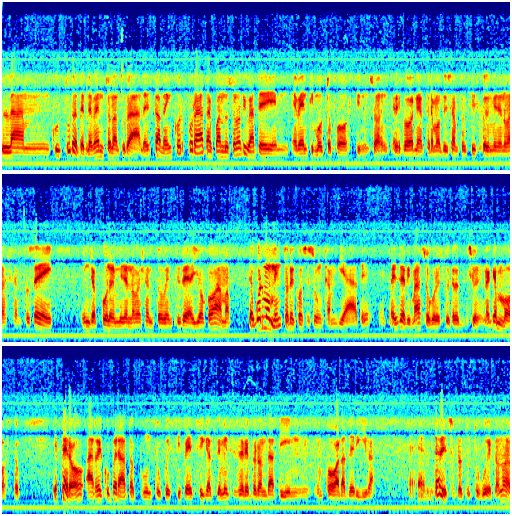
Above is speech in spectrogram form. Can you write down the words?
la um, cultura dell'evento naturale è stata incorporata quando sono arrivati eventi molto forti, so, in California il terremoto di San Francisco del 1906, in Giappone nel 1923 a Yokohama. Da quel momento le cose sono cambiate, il paese è rimasto con le sue tradizioni, non è che è morto, e però ha recuperato appunto questi pezzi che altrimenti sarebbero andati un po' alla deriva. Eh, L'Italia è soprattutto quello, no?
